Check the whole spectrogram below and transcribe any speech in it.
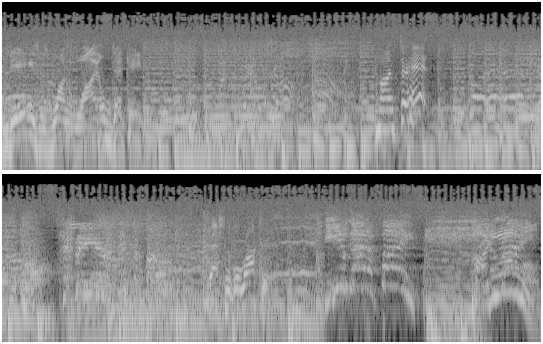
The 80s was one wild decade. Monster hits. Fashionable rockers. You gotta fight! Party animals.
